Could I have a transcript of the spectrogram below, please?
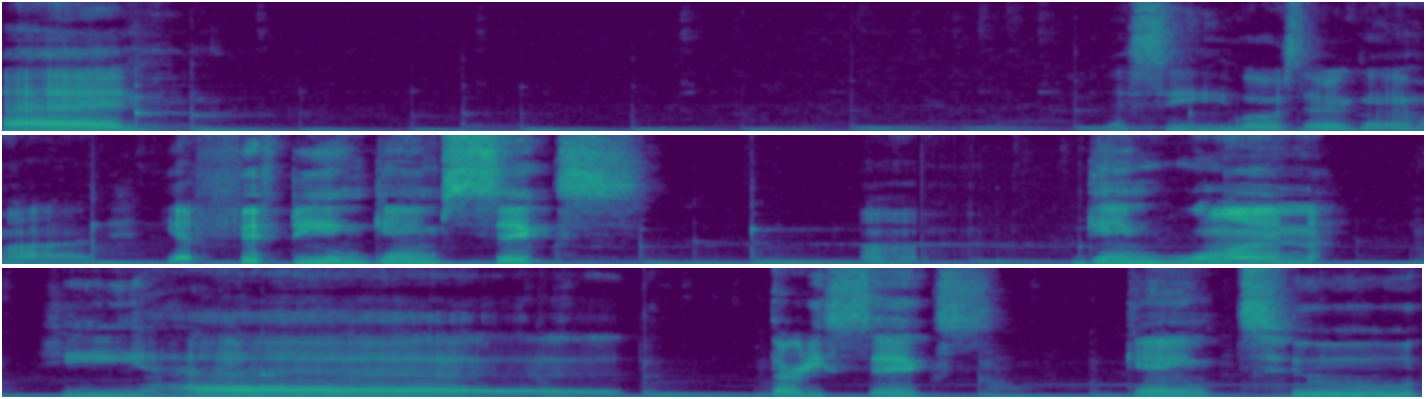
had let's see, what was their game high? He had 50 in game six. Um, game one, he had 36. Game two,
